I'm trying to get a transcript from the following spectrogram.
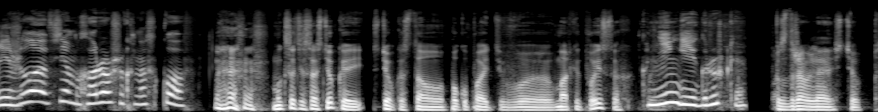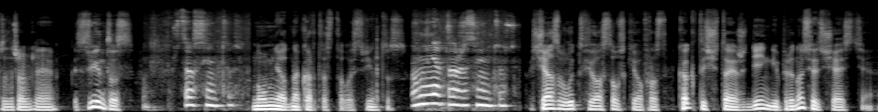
И желаю всем хороших носков. Мы, кстати, со Степкой, Степка стал покупать в в маркетплейсах. Книги, игрушки. Поздравляю, Степ, поздравляю. Свинтус. Что Свинтус? Ну, у меня одна карта осталась, Свинтус. У меня тоже Свинтус. Сейчас будет философский вопрос. Как ты считаешь, деньги приносят счастье?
